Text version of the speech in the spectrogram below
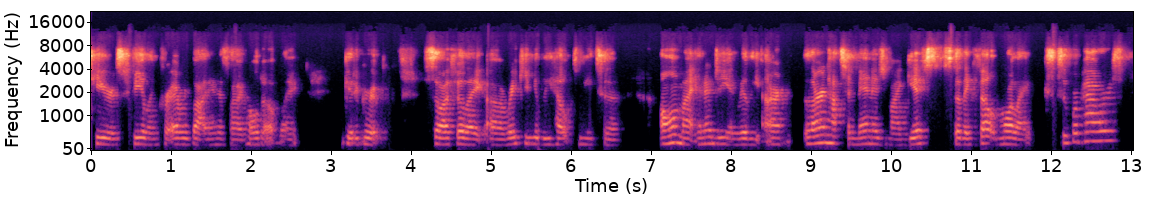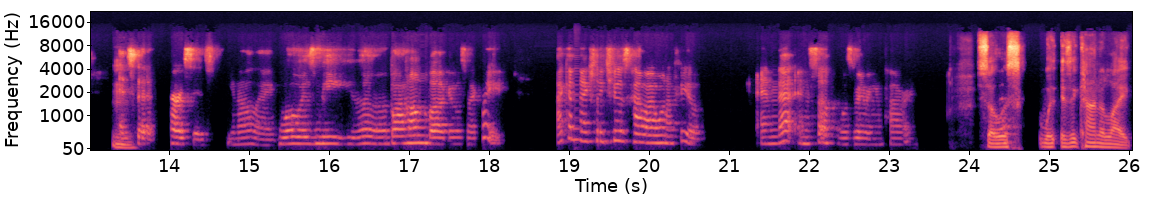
tears feeling for everybody. And it's like, hold up, like, get a grip. So I feel like uh, Reiki really helped me to own my energy and really earn, learn how to manage my gifts so they felt more like superpowers mm. instead of curses you know like woe is me uh, by humbug. It was like wait i can actually choose how i want to feel. And that in itself was very empowering. So it's is it kind of like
